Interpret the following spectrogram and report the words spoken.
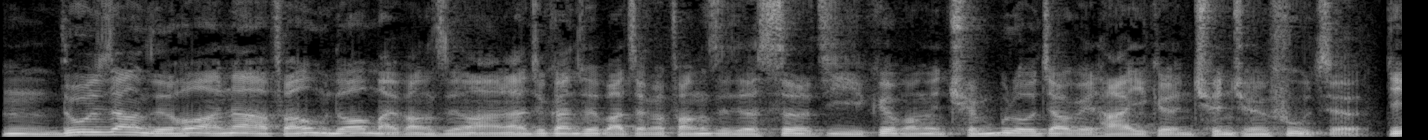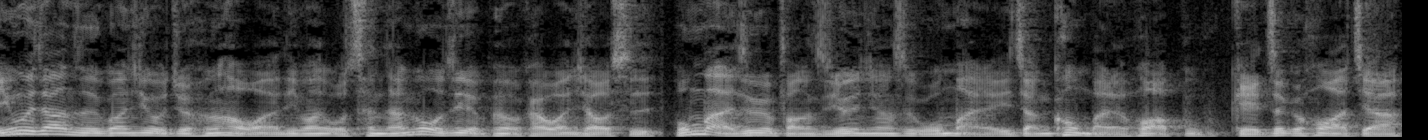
嗯，如果是这样子的话，那反正我们都要买房子嘛，那就干脆把整个房子的设计各方面全部都交给他一个人全权负责。也因为这样子的关系，我觉得很好玩的地方，我常常跟我自己的朋友开玩笑是，我买这个房子有点像是我买了一张空白的画布给这个画家，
